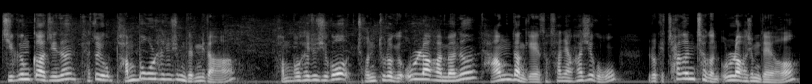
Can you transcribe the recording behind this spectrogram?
지금까지는 계속 이거 반복을 해주시면 됩니다. 반복해주시고 전투력이 올라가면은 다음 단계에서 사냥하시고 이렇게 차근차근 올라가시면 돼요.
